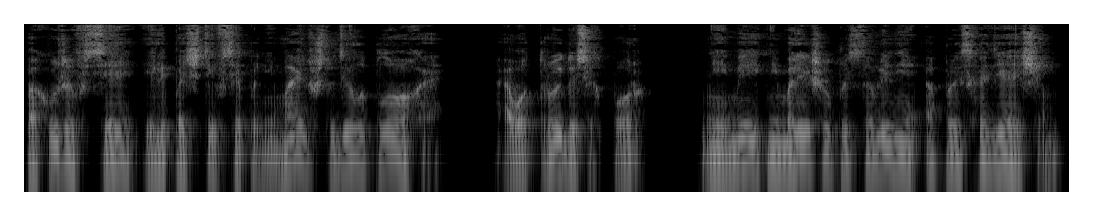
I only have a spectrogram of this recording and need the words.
Похоже, все или почти все понимают, что дело плохо, а вот Трой до сих пор не имеет ни малейшего представления о происходящем,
